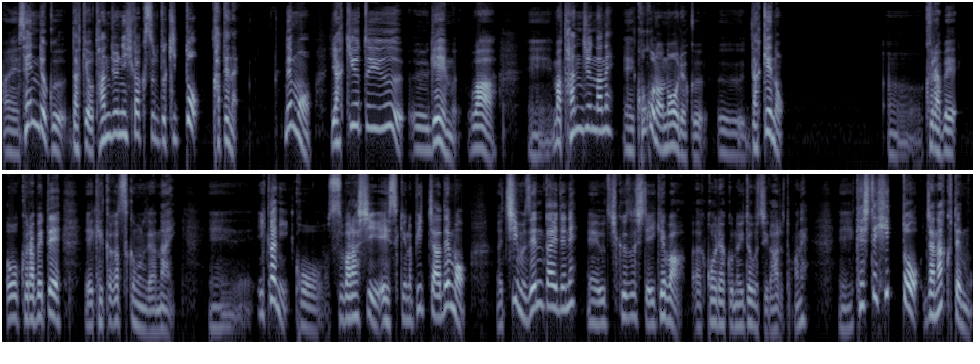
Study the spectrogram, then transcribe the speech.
えー、戦力だけを単純に比較するときっと勝てない。でも野球というゲームは、えー、まあ、単純なね、え個々の能力だけの比べを比べて、え結果がつくものではない。えー、いかにこう素晴らしいエース級のピッチャーでもチーム全体でね、え、打ち崩していけば攻略の糸口があるとかね、えー、決してヒットじゃなくても、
